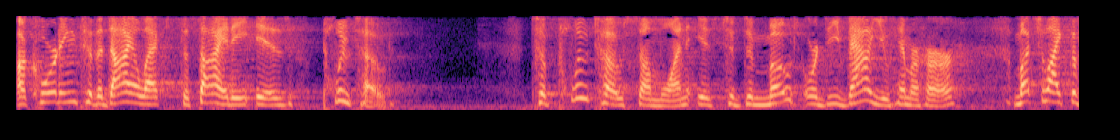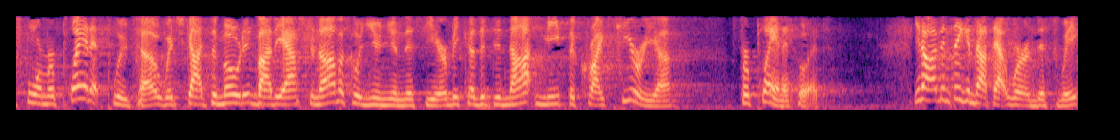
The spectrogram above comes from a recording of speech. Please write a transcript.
according to the Dialect Society, is Plutoed. To Pluto someone is to demote or devalue him or her, much like the former planet Pluto, which got demoted by the Astronomical Union this year because it did not meet the criteria for planethood. You know, I've been thinking about that word this week,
